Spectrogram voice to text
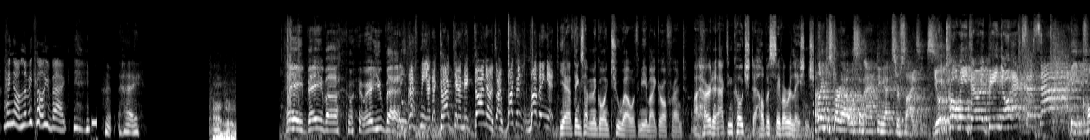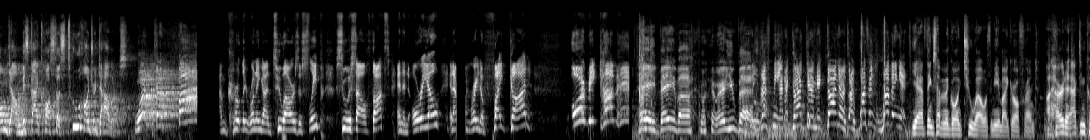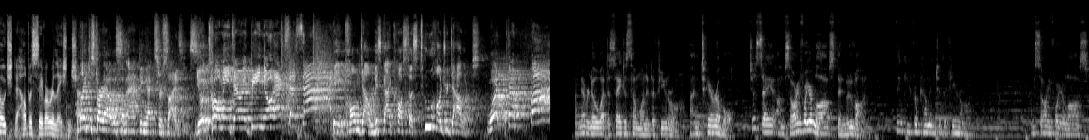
Hang on, let me call you back. hey. Hey, babe, uh, where you been? You left me at a goddamn McDonald's! I wasn't loving it! Yeah, things haven't been going too well with me and my girlfriend. I hired an acting coach to help us save our relationship. I'd like to start out with some acting exercises. You told me there would be no exercise! Babe, calm down. This guy cost us $200. What the fuck? I'm currently running on two hours of sleep, suicidal thoughts, and an Oreo, and I'm ready to fight God. Or become him! Hey, babe, uh, where you been? You left me at a goddamn McDonald's! I wasn't loving it! Yeah, things haven't been going too well with me and my girlfriend. I hired an acting coach to help us save our relationship. I'd like to start out with some acting exercises. You told me there would be no exercise! Babe, calm down. This guy cost us $200. What the fuck? I never know what to say to someone at a funeral. I'm terrible. Just say, I'm sorry for your loss, then move on. Thank you for coming to the funeral. I'm sorry for your loss.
